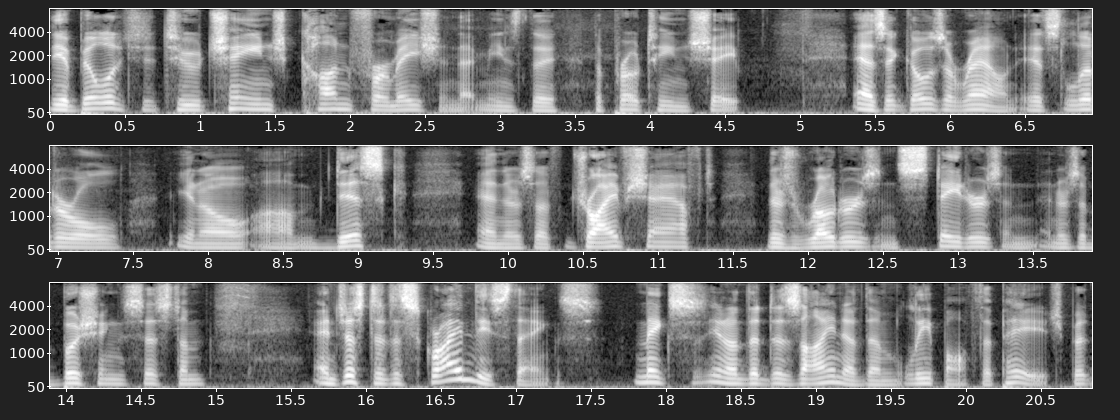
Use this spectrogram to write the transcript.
the ability to change conformation. That means the, the protein shape as it goes around. Its literal, you know, um, disc, and there's a drive shaft. There's rotors and stators, and, and there's a bushing system. And just to describe these things makes you know the design of them leap off the page. But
